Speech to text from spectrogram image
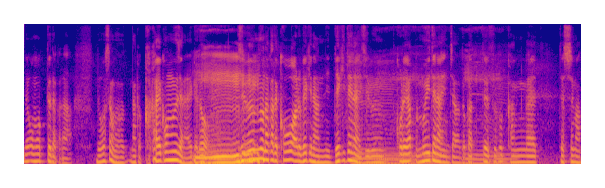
で思ってたからどうしてもなんか抱え込むじゃないけどうん。自分の中でこうあるべきなんにできてない自う分ん。これやっぱ向いてないんちゃうとかってすごく考えてしまっ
